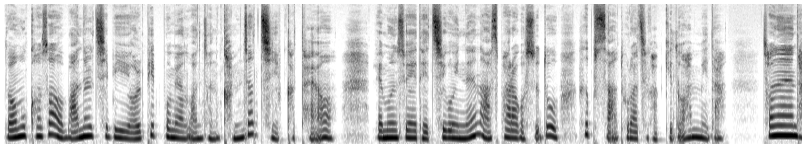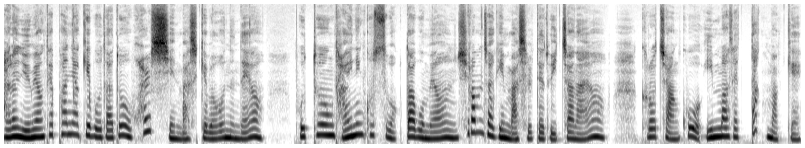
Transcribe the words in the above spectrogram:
너무 커서 마늘칩이 얼핏 보면 완전 감자칩 같아요. 레몬수에 데치고 있는 아스파라거스도 흡사 도라지 같기도 합니다. 저는 다른 유명 테파니야끼보다도 훨씬 맛있게 먹었는데요. 보통 다이닝 코스 먹다 보면 실험적인 맛일 때도 있잖아요. 그렇지 않고 입맛에 딱 맞게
